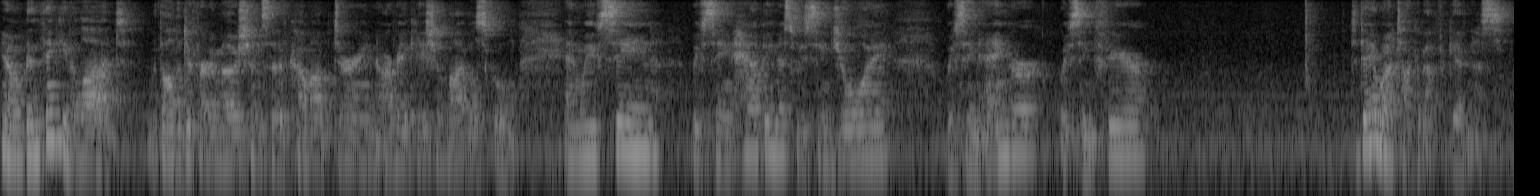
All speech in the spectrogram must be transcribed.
You know, I've been thinking a lot with all the different emotions that have come up during our Vacation Bible School. And we've seen, we've seen happiness, we've seen joy, we've seen anger, we've seen fear. Today I want to talk about forgiveness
